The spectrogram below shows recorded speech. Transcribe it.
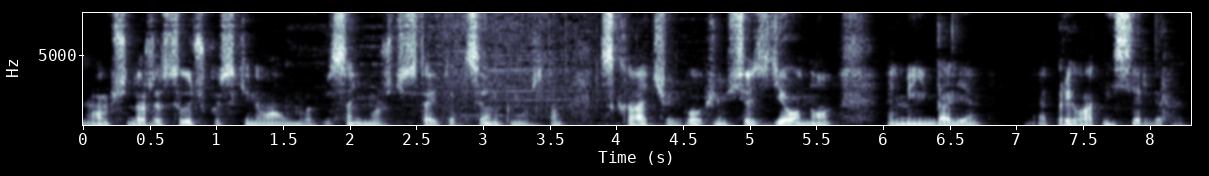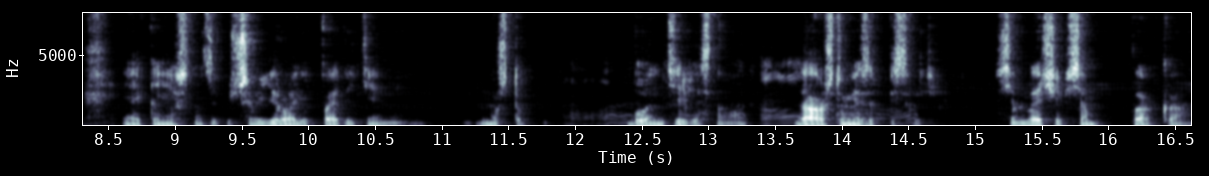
Ну, в общем, даже ссылочку скину вам в описании. Можете ставить оценку, можете там скачивать. В общем, все сделано, но они мне не дали э, приватный сервер. Я, конечно, запишу видеоролик по этой теме. Может, чтобы было интересно вам. Да, что мне записывать. Всем удачи, всем пока.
